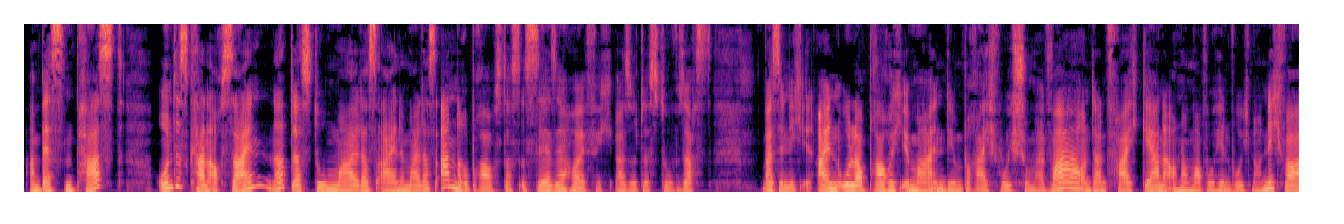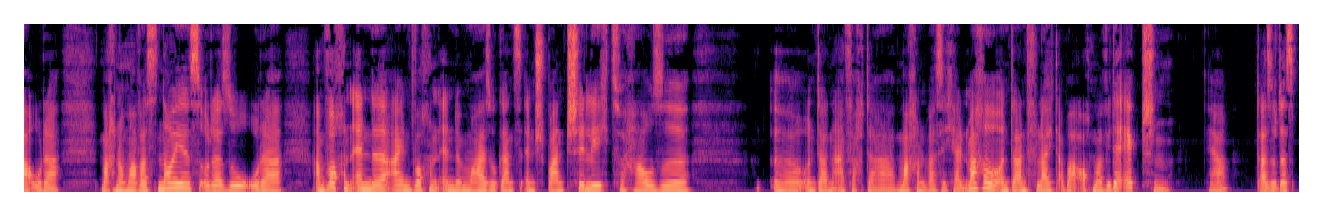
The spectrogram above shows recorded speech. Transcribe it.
am besten passt. Und es kann auch sein, ne, dass du mal das eine, mal das andere brauchst. Das ist sehr, sehr häufig. Also, dass du sagst, weiß ich nicht, einen Urlaub brauche ich immer in dem Bereich, wo ich schon mal war und dann fahre ich gerne auch noch mal wohin, wo ich noch nicht war oder mach noch mal was Neues oder so oder am Wochenende ein Wochenende mal so ganz entspannt chillig zu Hause äh, und dann einfach da machen, was ich halt mache und dann vielleicht aber auch mal wieder Action. Ja, also das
